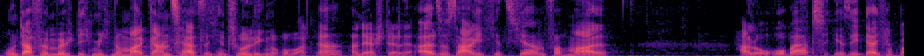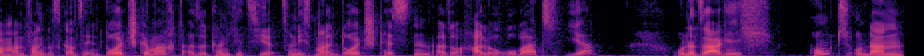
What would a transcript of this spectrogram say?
Und dafür möchte ich mich nochmal ganz herzlich entschuldigen, Robert, ja, an der Stelle. Also sage ich jetzt hier einfach mal Hallo Robert. Ihr seht ja, ich habe am Anfang das Ganze in Deutsch gemacht, also kann ich jetzt hier zunächst mal in Deutsch testen. Also Hallo Robert hier. Und dann sage ich Punkt und dann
